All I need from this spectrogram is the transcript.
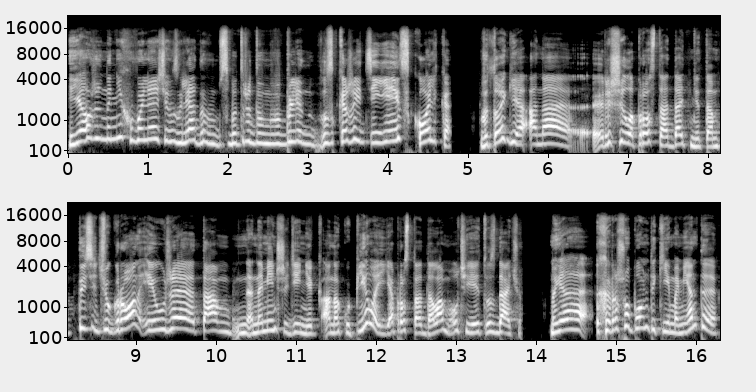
И я уже на них умоляющим взглядом смотрю, думаю, блин, ну скажите ей сколько. В итоге она решила просто отдать мне там тысячу крон, и уже там на меньше денег она купила, и я просто отдала молча ей эту сдачу. Но я хорошо помню такие моменты,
